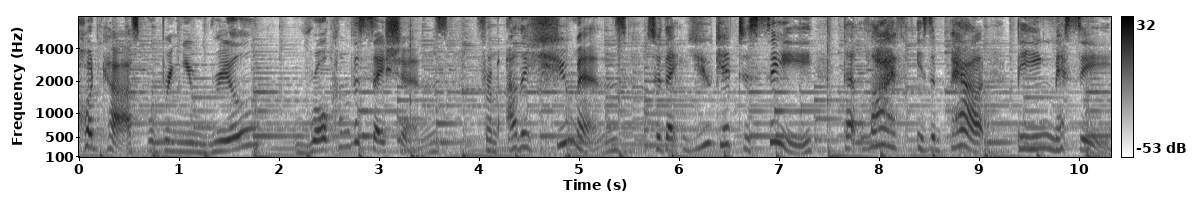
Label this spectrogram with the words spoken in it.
podcast will bring you real, raw conversations from other humans so that you get to see that life is about being messy.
